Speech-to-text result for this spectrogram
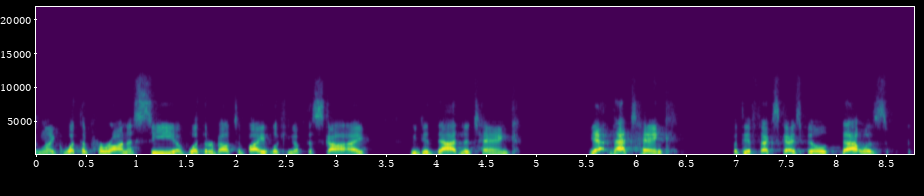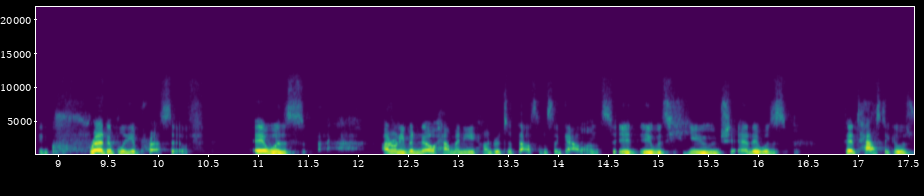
like what the piranha see of what they're about to bite, looking up the sky. We did that in the tank. Yeah, that tank what the effects guys built that was incredibly impressive it was i don't even know how many hundreds of thousands of gallons it, it was huge and it was fantastic it was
